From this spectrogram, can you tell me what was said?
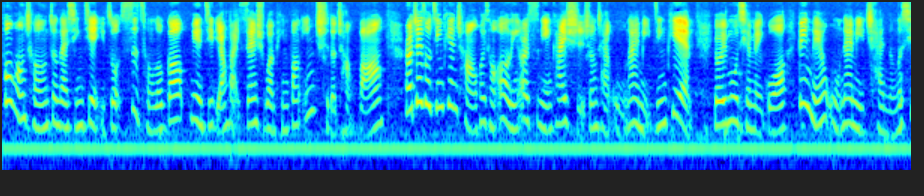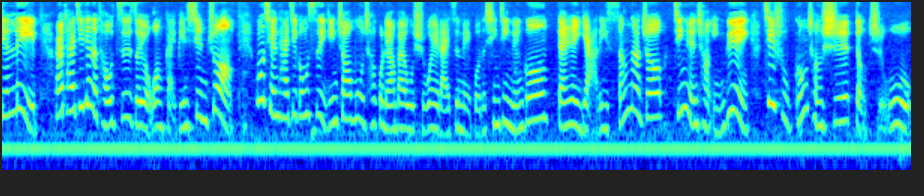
凤凰城正在新建一座四层楼高、面积两百三十万平方英尺的厂房，而这座晶片厂会从二零二四年开始生产五纳米晶片。由于目前美国并没有五纳米产能的先例，而台积电的投资则有望改变现状。目前台积公司已经招募超过两百五十位来自美国的新晋员工担任亚利桑那州晶圆厂营运、技术工程师等职务。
